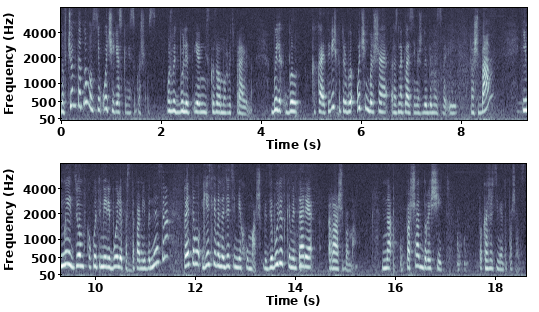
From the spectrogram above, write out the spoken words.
но в чем-то одном он с ним очень резко не соглашался. Может быть, были, я не сказала, может быть, правильно. Были, был какая-то вещь, которая была очень большая разногласие между Ибн Эзра и Рашбам, и мы идем в какой-то мере более по стопам Ибн Эзра, поэтому если вы найдете мне хумаш, где будет комментарий Рашбама на Паршат Брешит, покажите мне это, пожалуйста.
